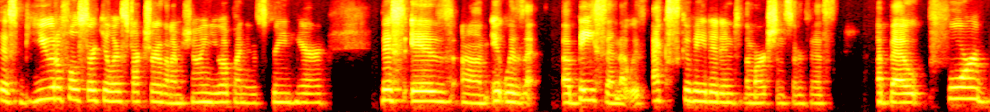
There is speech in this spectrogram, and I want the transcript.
This beautiful circular structure that I'm showing you up on your screen here. This is, um, it was a basin that was excavated into the Martian surface about 4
